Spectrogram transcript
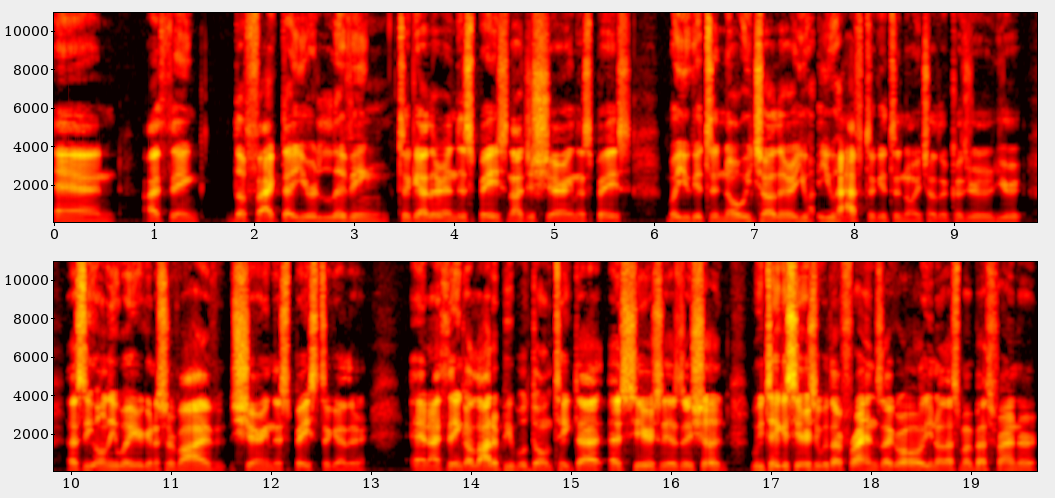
and I think the fact that you're living together in this space, not just sharing the space, but you get to know each other. You you have to get to know each other because you're you're that's the only way you're gonna survive sharing this space together. And I think a lot of people don't take that as seriously as they should. We take it seriously with our friends, like, oh, you know, that's my best friend, or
